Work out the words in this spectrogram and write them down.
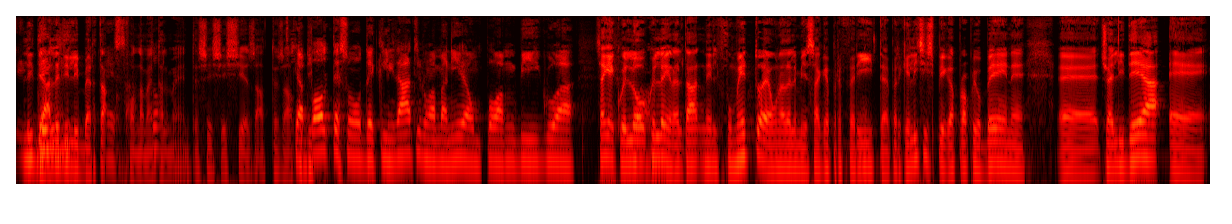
L'ideale degli- di libertà, Esatto. fondamentalmente. Sì, sì, sì, esatto, esatto. Che a volte sono declinati in una maniera un po' ambigua. Sai che quello, No. quello in realtà nel fumetto è una delle mie saghe preferite, perché lì si spiega proprio bene, eh, cioè l'idea è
